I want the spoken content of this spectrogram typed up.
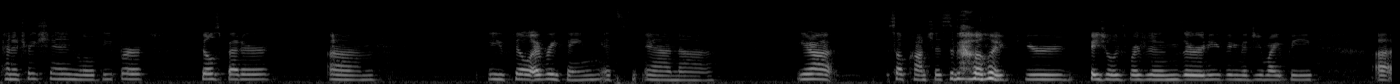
penetration, a little deeper, feels better. Um, you feel everything. It's and uh, you're not self-conscious about like your facial expressions or anything that you might be uh,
